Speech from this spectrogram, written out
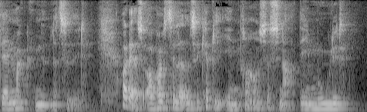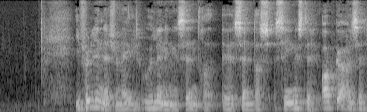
Danmark midlertidigt og deres opholdstilladelse kan blive inddraget så snart det er muligt. Ifølge Nationalt Udlændingecenters øh, seneste opgørelse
